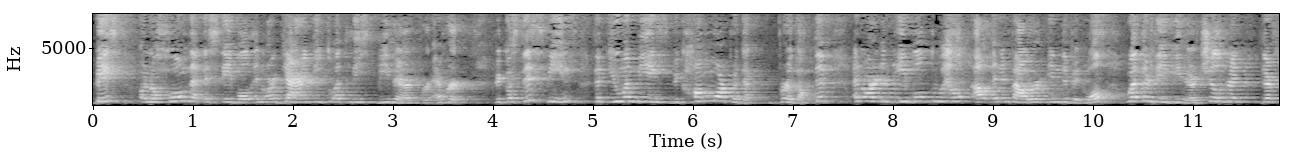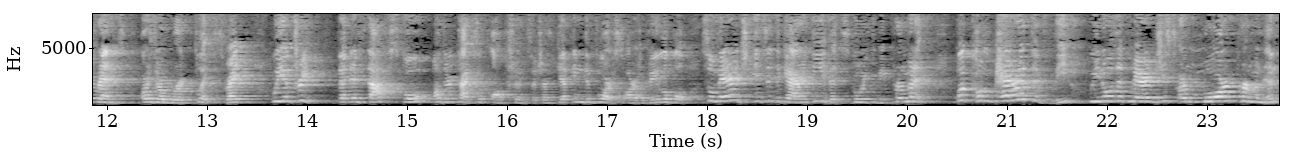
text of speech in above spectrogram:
based on a home that is stable and are guaranteed to at least be there forever? Because this means that human beings become more product productive and are able to help out and empower individuals, whether they be their children, their friends, or their workplace, right? We agree that in status quo, other types of options, such as getting divorced, are available. So marriage isn't a guarantee that it's going to be permanent. But comparatively, we know that marriages are more permanent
